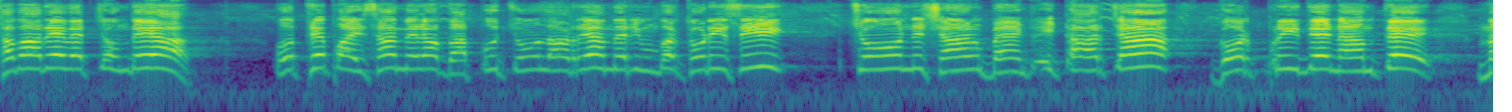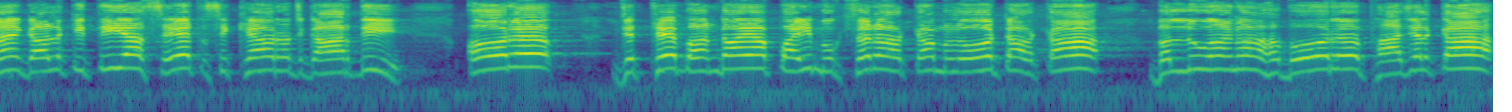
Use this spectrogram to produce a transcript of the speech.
ਸਭਾ ਦੇ ਵਿੱਚ ਹੁੰਦੇ ਆ, ਉੱਥੇ ਭਾਈ ਸਾਹਿਬ ਮੇਰਾ ਬਾਪੂ ਚੋਣ ਲੜ ਰਿਹਾ, ਮੇਰੀ ਉਮਰ ਥੋੜੀ ਸੀ, ਚੋਣ ਨਿਸ਼ਾਨ ਬੈਂਟਰੀ ਟਾਰਚ ਗੁਰਪ੍ਰੀਤ ਦੇ ਨਾਮ ਤੇ ਮੈਂ ਗੱਲ ਕੀਤੀ ਆ ਸਿਹਤ, ਸਿੱਖਿਆ, ਰੋਜ਼ਗਾਰ ਦੀ। ਔਰ ਜਿੱਥੇ ਬੰਦ ਆ ਭਾਈ ਮੁਕਤਸਰ, ਹਲਕਾ ਮਲੋਟ, ਹਲਕਾ ਬੱਲੂਆਣਾ, ਹਬੋਰ, ਫਾਜ਼ਿਲਕਾ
